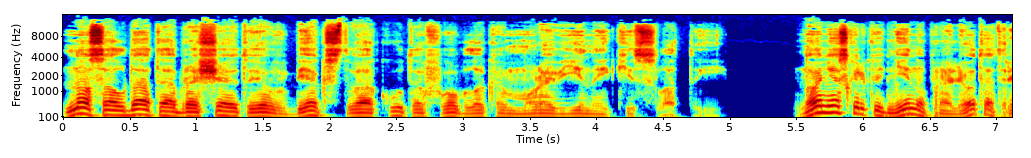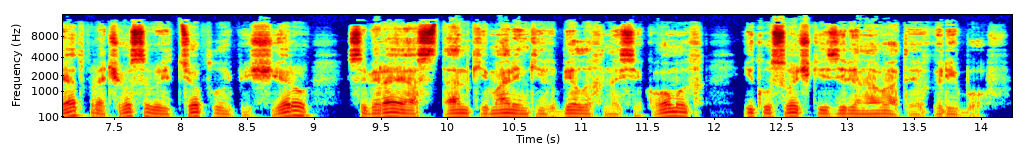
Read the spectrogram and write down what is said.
но солдаты обращают ее в бегство, окутав облаком муравьиной кислоты. Но несколько дней напролет отряд прочесывает теплую пещеру, собирая останки маленьких белых насекомых и кусочки зеленоватых грибов.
